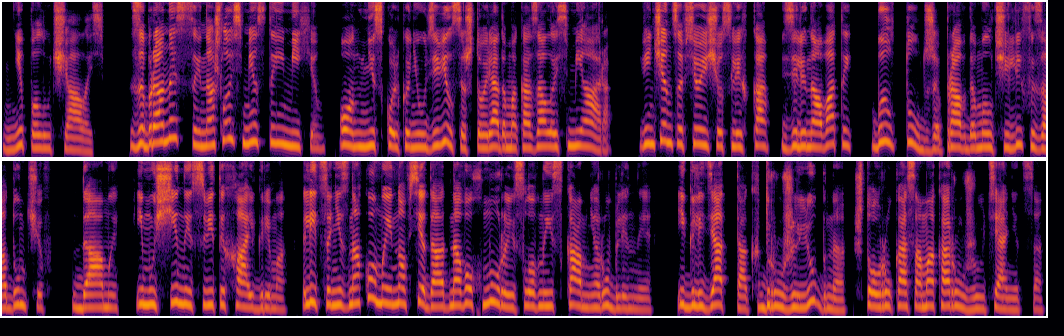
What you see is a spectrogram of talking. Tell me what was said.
Не получалось. За баронессой нашлось место и Михе. Он нисколько не удивился, что рядом оказалась Миара. Винченцо все еще слегка зеленоватый, был тут же, правда, молчалив и задумчив. Дамы и мужчины свиты Хальгрима. Лица незнакомые, но все до одного хмурые, словно из камня рубленные. И глядят так дружелюбно, что рука сама к оружию тянется.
